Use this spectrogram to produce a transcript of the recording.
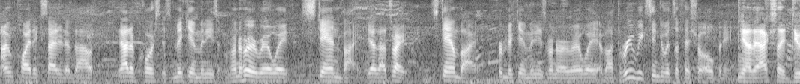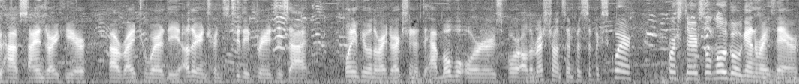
I'm quite excited about. That of course is Mickey and Minnie's Runaway Railway Standby. Yeah, that's right standby for Mickey and Minnie's Runaway Railway about three weeks into its official opening. Yeah, they actually do have signs right here, uh, right to where the other entrance to the bridge is at, pointing people in the right direction if they have mobile orders for all the restaurants in Pacific Square. Of course, there's the logo again right there.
